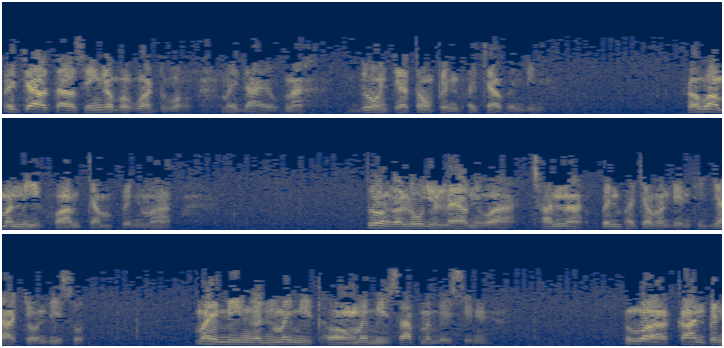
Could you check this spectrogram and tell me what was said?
พระเจ้าตาสิงก็บอกว่าดวงไม่ได้หรอกนะดวงจะต้องเป็นพระเจ้าแผ่นดิน เพราะว่ามันมีความจำเป็นมากดวงก็รู้อยู่แล้วนี่ว่า ฉันน่ะ เป็นพระเจ้าแผ่นดินที่ยากจนที่สุด ไม่มีเงินไม่มีทอง ไม่มีทรัพย์ไม่มีสินเพราะว่าการเป็น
